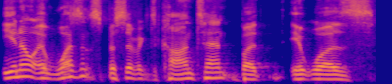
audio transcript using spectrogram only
You know, it wasn't specific to content, but it was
